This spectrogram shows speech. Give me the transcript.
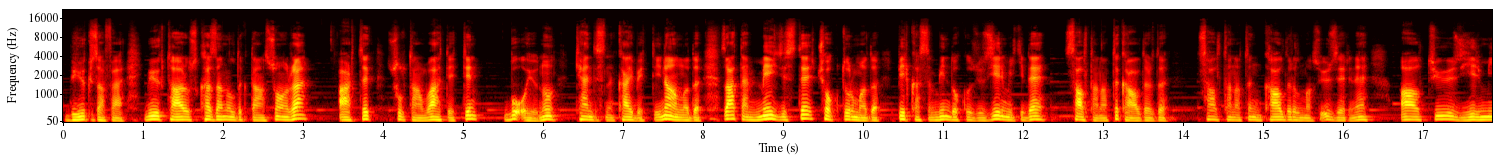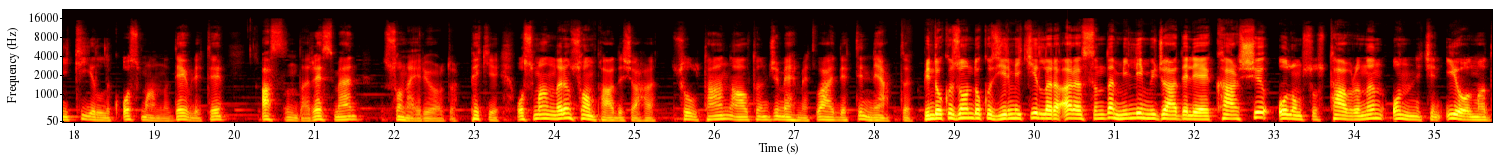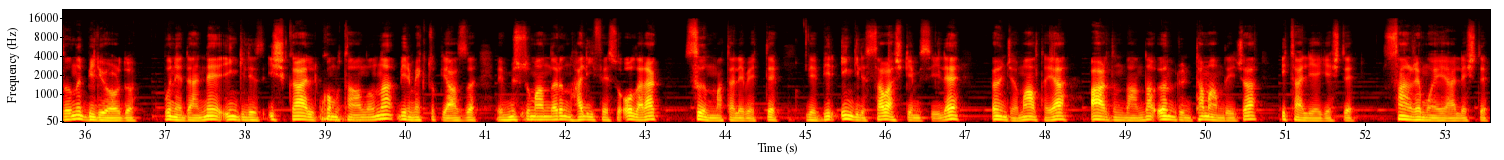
Büyük zafer, büyük taarruz kazanıldıktan sonra artık Sultan Vahdettin bu oyunu kendisinin kaybettiğini anladı. Zaten mecliste çok durmadı. 1 Kasım 1922'de saltanatı kaldırdı saltanatın kaldırılması üzerine 622 yıllık Osmanlı Devleti aslında resmen sona eriyordu. Peki Osmanlıların son padişahı Sultan 6. Mehmet Vahidettin ne yaptı? 1919-22 yılları arasında milli mücadeleye karşı olumsuz tavrının onun için iyi olmadığını biliyordu. Bu nedenle İngiliz işgal komutanlığına bir mektup yazdı ve Müslümanların halifesi olarak sığınma talep etti ve bir İngiliz savaş gemisiyle önce Malta'ya ardından da ömrünü tamamlayacağı İtalya'ya geçti. Sanremo'ya yerleşti.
